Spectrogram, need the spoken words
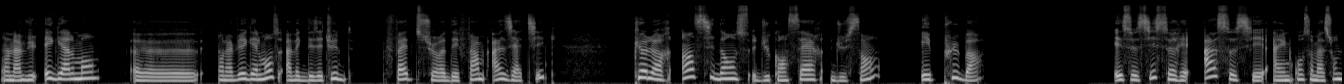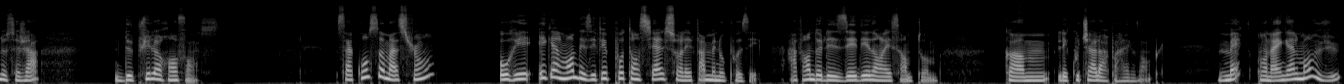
On a vu également, euh, on a vu également avec des études faites sur des femmes asiatiques que leur incidence du cancer du sein est plus bas et ceci serait associé à une consommation de soja depuis leur enfance. Sa consommation aurait également des effets potentiels sur les femmes ménopausées, afin de les aider dans les symptômes, comme les coups de chaleur par exemple. Mais on a également vu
